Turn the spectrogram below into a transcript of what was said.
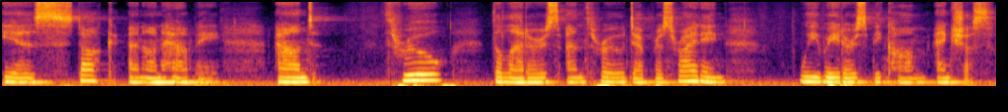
is stuck and unhappy. And through the letters and through Deborah's writing, we readers become anxious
